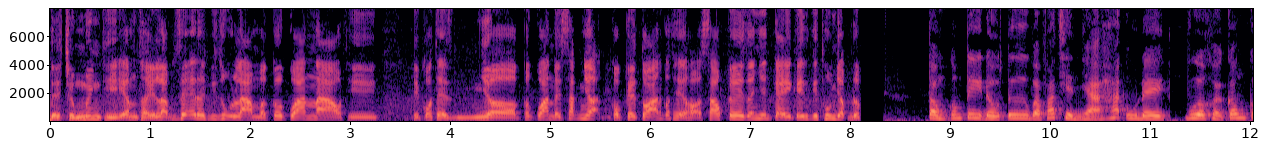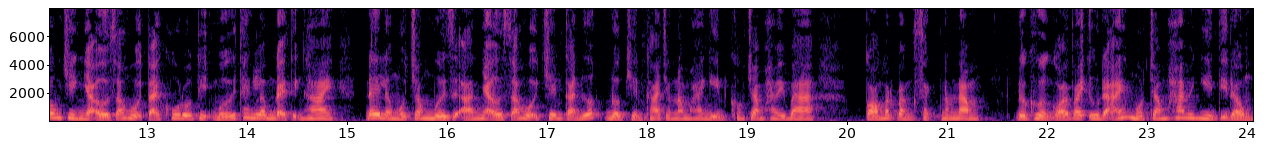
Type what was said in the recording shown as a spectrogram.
Để chứng minh thì em thấy là dễ thôi. Ví dụ làm ở cơ quan nào thì thì có thể nhờ cơ quan đấy xác nhận, có kế toán có thể họ sao kê ra những cái cái cái thu nhập được. Tổng công ty đầu tư và phát triển nhà HUD vừa khởi công công trình nhà ở xã hội tại khu đô thị mới Thanh Lâm Đại Thịnh 2. Đây là một trong 10 dự án nhà ở xã hội trên cả nước được triển khai trong năm 2023, có mặt bằng sạch 5 năm, được hưởng gói vay ưu đãi 120.000 tỷ đồng.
